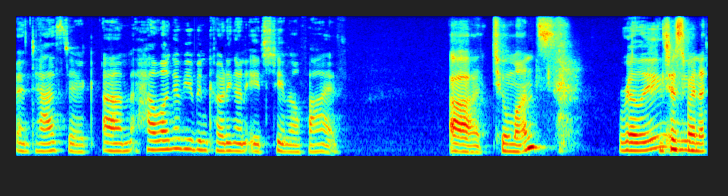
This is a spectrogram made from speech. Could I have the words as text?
Fantastic. Um, how long have you been coding on HTML5? Uh, two months. Really? just when I,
